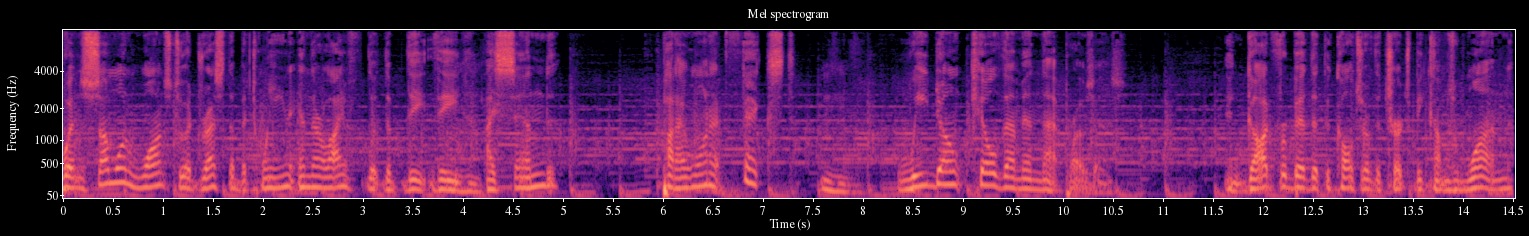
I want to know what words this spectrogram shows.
when someone wants to address the between in their life, the the the, the mm-hmm. I sinned, but I want it fixed. Mm-hmm. We don't kill them in that process. And God forbid that the culture of the church becomes one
